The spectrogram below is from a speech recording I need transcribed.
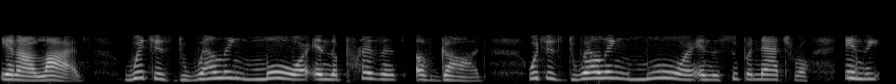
in our lives, which is dwelling more in the presence of God, which is dwelling more in the supernatural, in the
